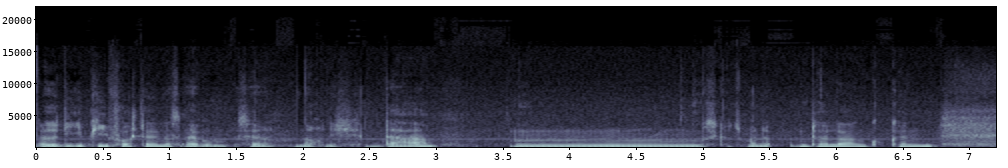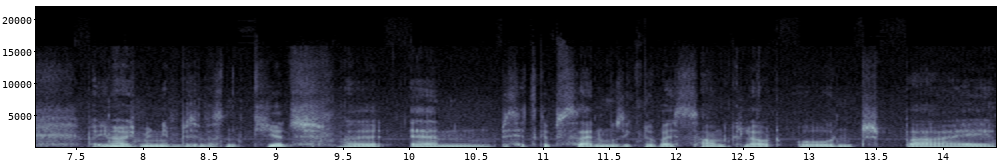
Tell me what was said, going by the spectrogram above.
Also die EP vorstellen. Das Album ist ja noch nicht da. Muss ich kurz meine Unterlagen gucken. Bei ihm habe ich mir nicht ein bisschen was notiert, weil ähm, bis jetzt gibt es seine Musik nur bei Soundcloud und bei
